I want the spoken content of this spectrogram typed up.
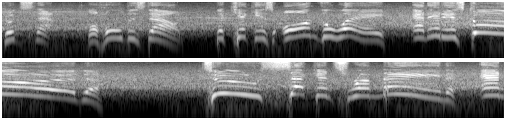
Good snap. The hold is down. The kick is on the way, and it is good! Two seconds remain, and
